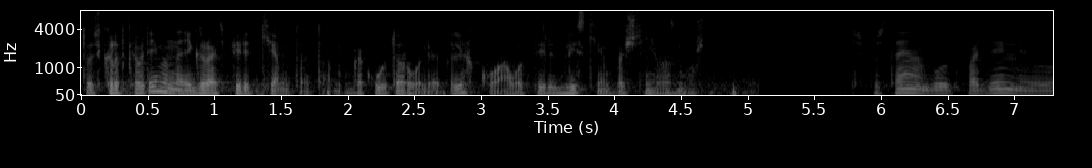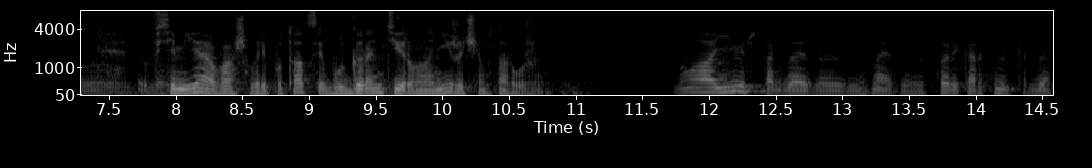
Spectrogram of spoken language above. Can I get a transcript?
То есть кратковременно играть перед кем-то там какую-то роль это легко, а вот перед близкими почти невозможно. Постоянно будут падения. В семья вашего репутации будет гарантированно ниже, чем снаружи. Ну а имидж тогда, это, не знаю, это из истории картинок, когда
